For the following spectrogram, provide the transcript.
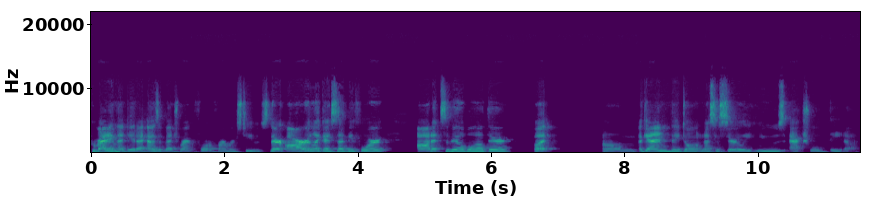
providing that data as a benchmark for farmers to use. There are, like I said before, audits available out there, but um, again, they don't necessarily use actual data.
